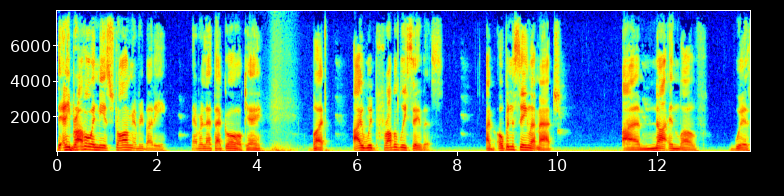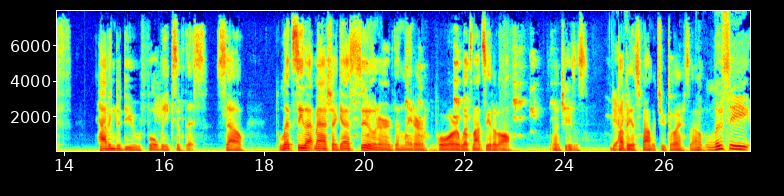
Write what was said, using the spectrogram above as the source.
the Eddie Bravo in me is strong. Everybody, never let that go. Okay, but I would probably say this: I'm open to seeing that match. I'm not in love with having to do full weeks of this. So let's see that match, I guess, sooner than later, or let's not see it at all. Oh Jesus. Yeah, Puppy has found a chew toy, so Lucy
